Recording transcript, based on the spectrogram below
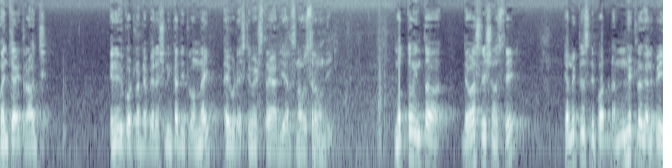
పంచాయత్ రాజ్ ఎనిమిది కోట్ల డెబ్బై లక్షలు ఇంకా దీంట్లో ఉన్నాయి. అవి కూడా ఎస్టిమేట్స్ తయారు చేయాల్సిన అవసరం ఉంది. మొత్తం ఇంత డెవాస్ట్రేషన్ వస్తే ఎలక్ట్రిసిటీ డిపార్ట్మెంట్ అన్నిట్లో కలిపి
